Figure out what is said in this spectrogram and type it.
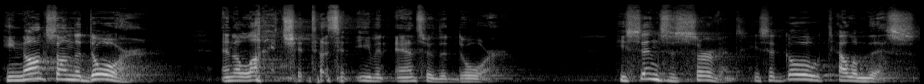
he knocks on the door, and Elijah doesn't even answer the door. He sends his servant. He said, Go tell him this.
